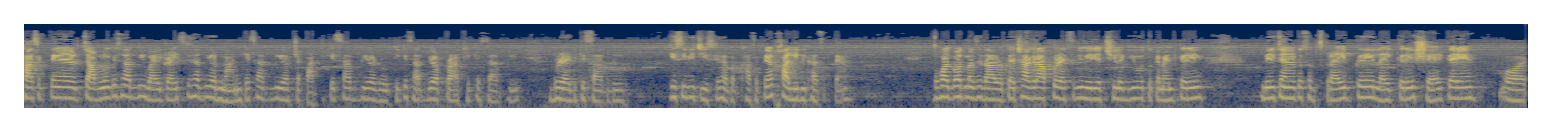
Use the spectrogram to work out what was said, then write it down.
खा सकते हैं चावलों के साथ भी वाइट राइस के साथ भी, और नान के साथ भी, और चपाती के साथ भी, और रोटी के साथ भी, और पराठे के साथ भी ब्रेड के साथ भी। किसी भी चीज़ के साथ आप खा सकते हैं और खाली भी खा सकते हैं। बहुत बहुत मज़ेदार होता है। अच्छा अगर आपको रेसिपी मेरी अच्छी लगी हो तो कमेंट करें। मेरे चैनल को सब्सक्राइब करें लाइक करें शेयर करें। और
